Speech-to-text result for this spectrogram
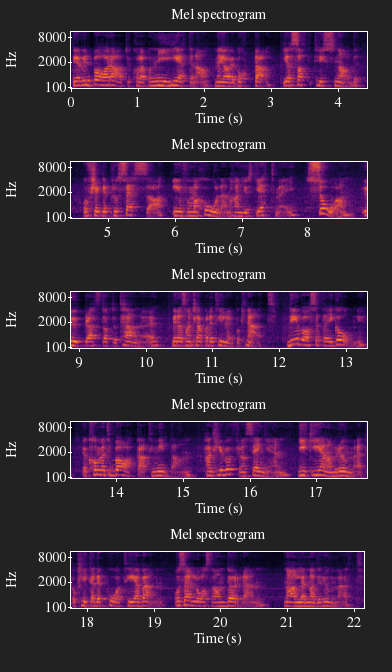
men jag vill bara att du kollar på nyheterna när jag är borta. Jag satt i tystnad och försökte processa informationen han just gett mig. Så, utbrast Dr. Tanner medan han klappade till mig på knät. Det är bara att sätta igång. Jag kommer tillbaka till middagen. Han klev upp från sängen, gick igenom rummet och klickade på TVn och sen låste han dörren när han lämnade rummet.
